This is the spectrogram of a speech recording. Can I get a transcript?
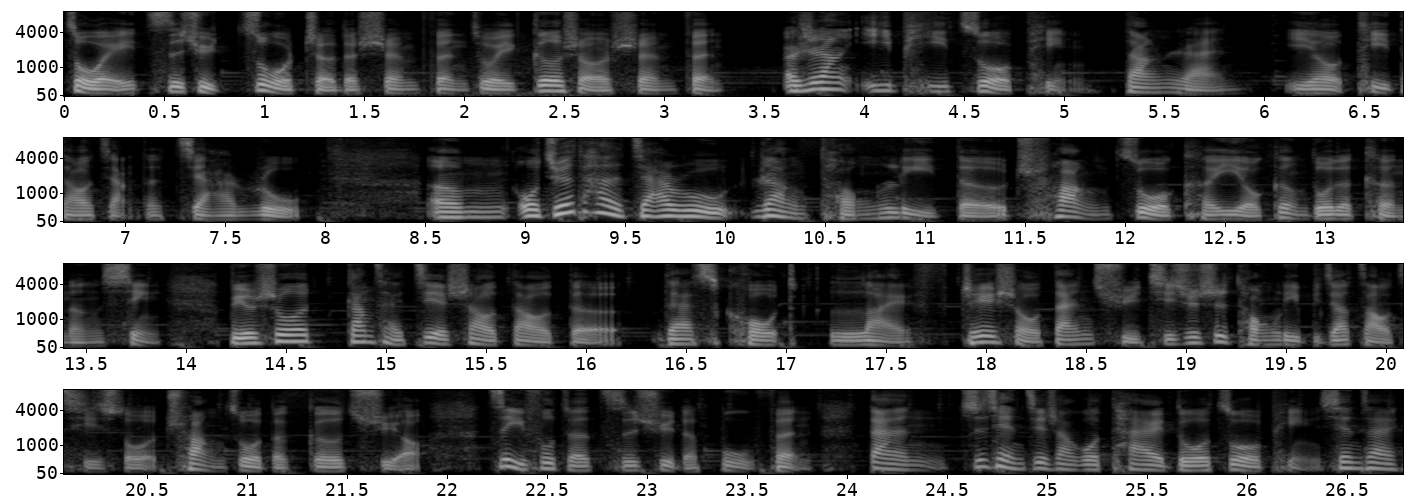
作为词曲作者的身份，作为歌手的身份。而这张 EP 作品，当然也有剃刀奖的加入。嗯，我觉得他的加入让同理的创作可以有更多的可能性。比如说刚才介绍到的《That's Called Life》这一首单曲，其实是同理比较早期所创作的歌曲哦，自己负责词曲的部分。但之前介绍过太多作品，现在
